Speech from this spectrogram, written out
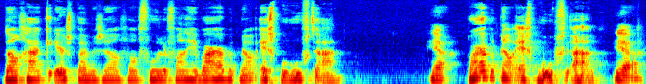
dan ga ik eerst bij mezelf wel voelen van, hé, hey, waar heb ik nou echt behoefte aan? Ja. Waar heb ik nou echt behoefte aan? Ja.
